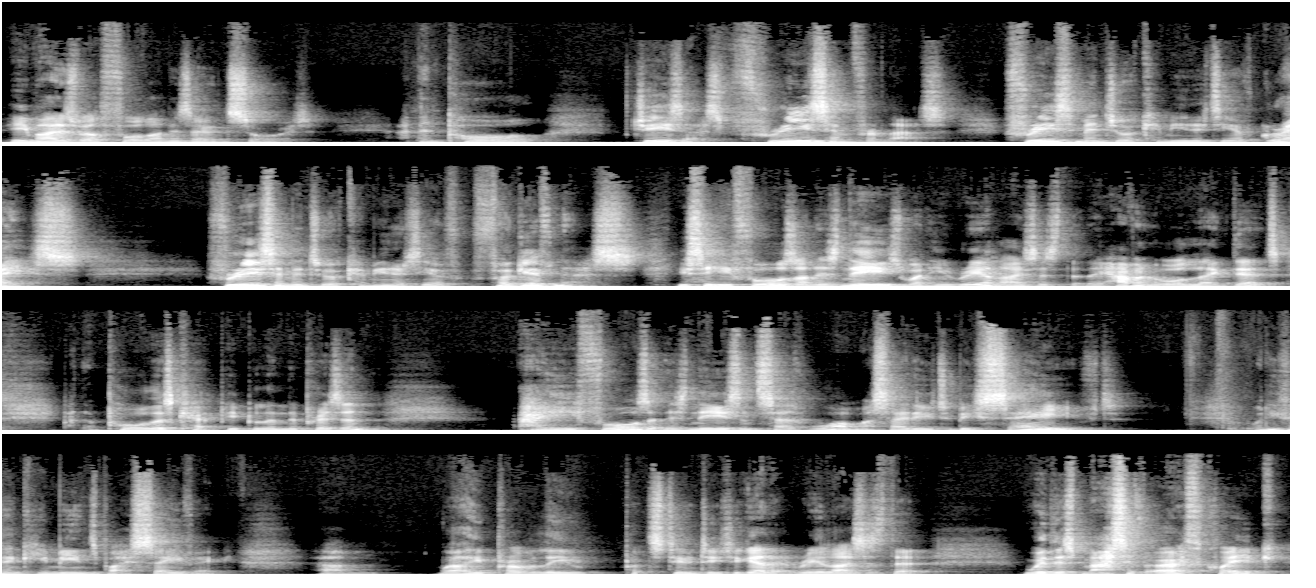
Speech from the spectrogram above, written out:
He might as well fall on his own sword. And then Paul, Jesus, frees him from that, frees him into a community of grace, frees him into a community of forgiveness. You see, he falls on his knees when he realizes that they haven't all legged it, but that Paul has kept people in the prison. He falls at his knees and says, What must I do to be saved? What do you think he means by saving? Um, well, he probably puts two and two together, realizes that with this massive earthquake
